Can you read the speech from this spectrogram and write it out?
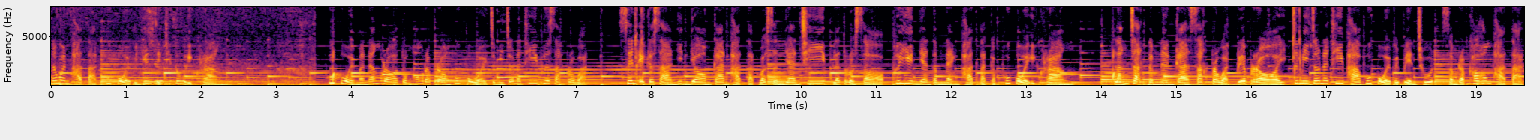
ณวันผ่าตัดผู้ป่วยไปยื่นสิทธิ์ที่ตู้อีกครั้ง ผู้ป่วยมานั่งรอตรงห้องรับรองผู้ป่วยจะมีเจ้าหน้าที่เพื่อซักประวัติเส้นเอกสารยินยอมการผ่าตัดวัดสัญญาณชีพ และตรวจสอบเพื่อยืนยันตำแหน่งผ่าตัดกับผู้ป่วยอีกครั้ง หลังจากดำเนินการซักประวัติเรียบร้อย จะมีเจ้าหน้าที่พาผู้ป่วยไปเปลี่ยนชุดสำหรับเข้าห้องผ่าตัด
